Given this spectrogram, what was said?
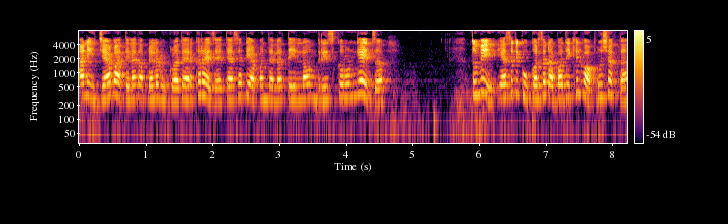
आणि ज्या पातेल्यात आपल्याला ढोकळा तयार करायचा आहे त्यासाठी आपण त्याला तेल लावून ग्रीस करून घ्यायचं. तुम्ही यासाठी कुकरचा डबा देखील वापरू शकता.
